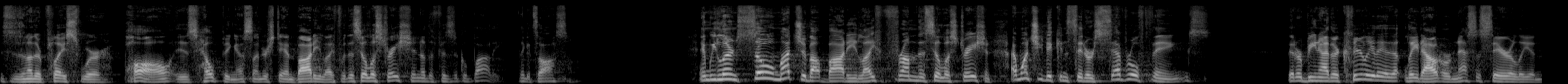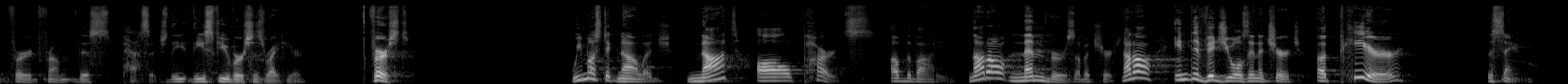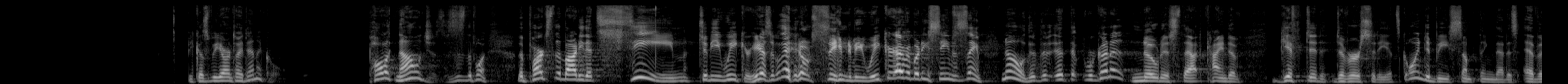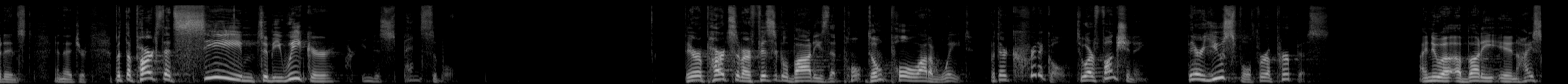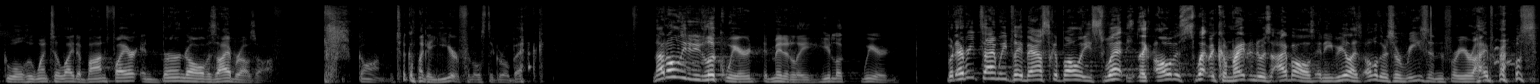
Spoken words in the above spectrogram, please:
This is another place where Paul is helping us understand body life with this illustration of the physical body. I think it's awesome. And we learn so much about body life from this illustration. I want you to consider several things that are being either clearly laid out or necessarily inferred from this passage, these few verses right here. First, we must acknowledge not all parts of the body, not all members of a church, not all individuals in a church appear the same because we aren't identical. Paul acknowledges this is the point. The parts of the body that seem to be weaker, he doesn't, they don't seem to be weaker. Everybody seems the same. No, the, the, the, we're going to notice that kind of gifted diversity. It's going to be something that is evidenced in that church. But the parts that seem to be weaker are indispensable. There are parts of our physical bodies that pull, don't pull a lot of weight, but they're critical to our functioning. They're useful for a purpose. I knew a, a, buddy in high school who went to light a bonfire and burned all of his eyebrows off. Pfft, gone. It took him like a year for those to grow back. Not only did he look weird, admittedly, he looked weird, but every time we'd play basketball and he sweat, like all of his sweat would come right into his eyeballs, and he realized, oh, there's a reason for your eyebrows.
